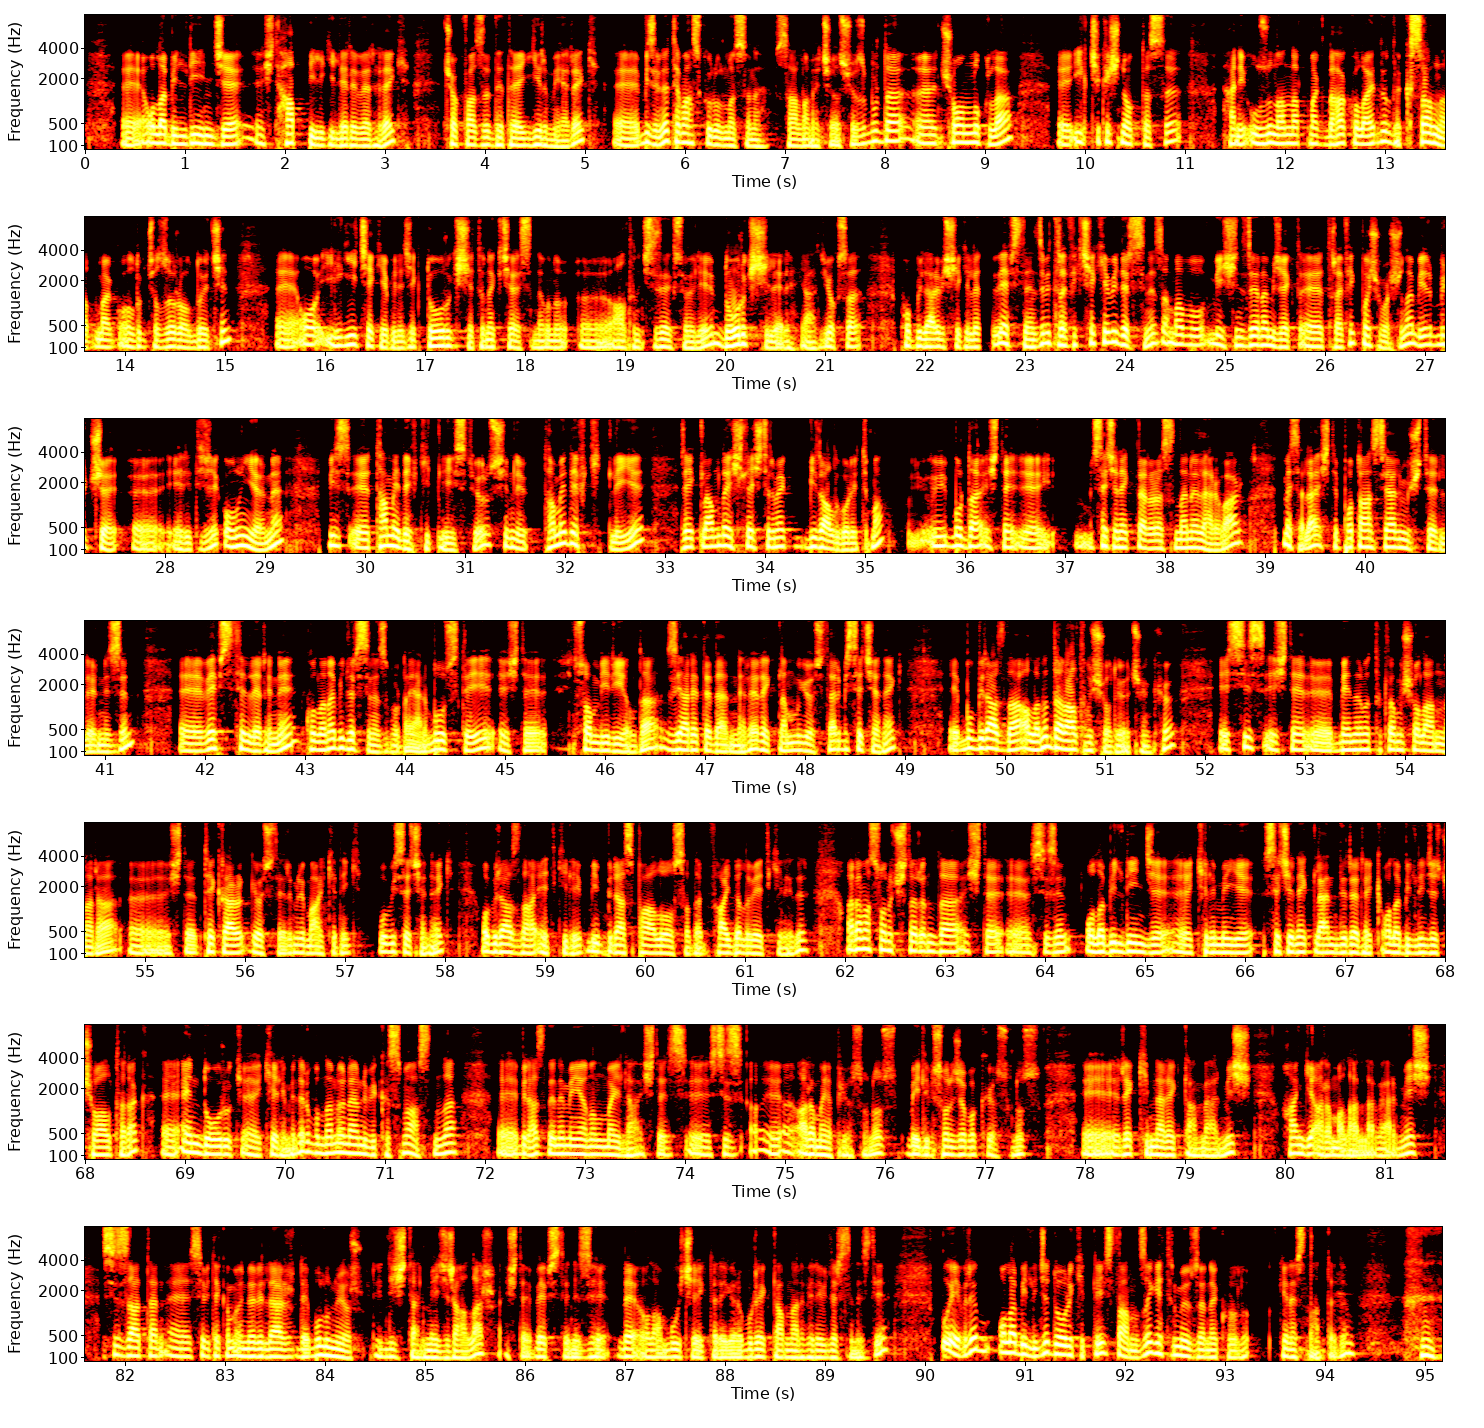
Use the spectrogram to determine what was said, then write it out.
olabildiğince işte hap bilgileri vererek çok fazla detaya girmeyerek bizimle temas kurulmasını sağlamaya çalışıyoruz. Burada çoğunlukla ilk çıkış noktası hani uzun anlatmak daha kolaydır da kısa anlatmak oldukça zor olduğu için e, o ilgiyi çekebilecek doğru kişi tırnak içerisinde bunu e, altını çizerek söyleyelim. Doğru kişileri yani yoksa popüler bir şekilde web sitenize bir trafik çekebilirsiniz ama bu bir işinize yaramayacak e, trafik boşu boşuna bir bütçe e, eritecek. Onun yerine biz e, tam hedef kitleyi istiyoruz. Şimdi tam hedef kitleyi reklamda eşleştirmek bir algoritma. E, burada işte e, seçenekler arasında neler var? Mesela işte potansiyel müşterilerinizin e, web sitelerini kullanabilirsiniz burada. Yani bu siteyi işte son bir yılda ziyaret edenlere reklamı göster bir seçenek. E, bu biraz daha alanı daraltmış oluyor çünkü. E, siz işte e, banner'ımı tıklamış olanlara e, işte tekrar gösterim, remarketing bu bir seçenek. O biraz daha etkili. Bir biraz pahalı olsa da faydalı ve etkilidir. Arama sonuçlarında işte e, sizin olabildiğince e, kelimeyi seçeneklendirerek, olabildiğince çoğaltarak e, en doğru e, kelimeleri. Bunların önemli bir kısmı aslında e, biraz deneme yanılmayla işte e, siz e, arama yapıyorsunuz. Belli bir sonuca bakıyorsunuz. E, kimler reklam vermiş, hangi aramalarla vermiş. Siz zaten e, size bir takım önerilerde bulunuyor dijital mecralar. İşte web sitenizi de olan bu içeriklere göre bu reklamları verebilirsiniz diye. Bu evre olabildiğince doğru kitleyi standınıza getirme üzerine kurulu. Gene stand dedim.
